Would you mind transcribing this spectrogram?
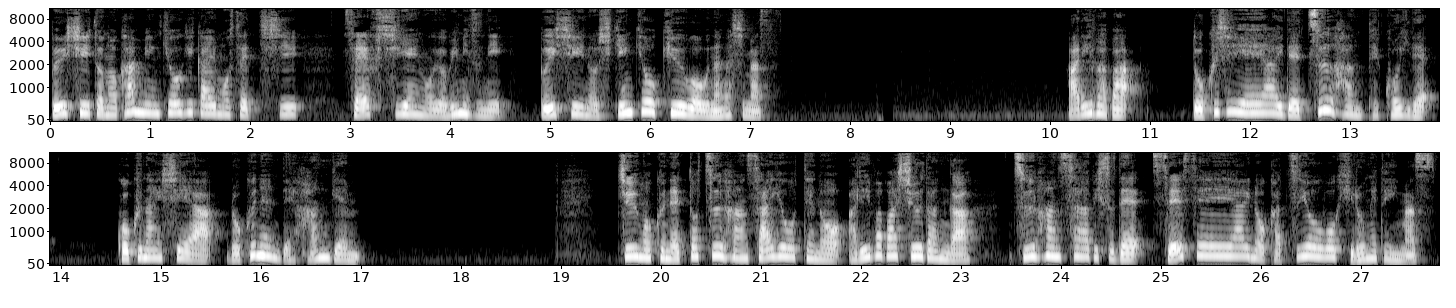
VC との官民協議会も設置し、政府支援を呼び水に VC の資金供給を促します。アリババ、独自 AI で通販手こ入れ。国内シェア6年で半減。中国ネット通販最大手のアリババ集団が通販サービスで生成 AI の活用を広げています。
